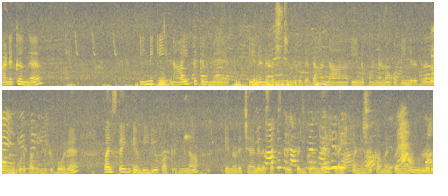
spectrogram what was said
வணக்கங்க. இன்னைக்கு ஞாயிற்றுக்கிழமை என்ன நடந்துச்சுங்கிறத தான் நான் என்ன பண்ணணும் அப்படிங்கிறத நான் உங்கள் கூட பகிர்ந்துக்க போகிறேன் ஃபஸ்ட் டைம் என் வீடியோ பார்க்குறீங்கன்னா என்னோடய சேனலை சப்ஸ்கிரைப் பண்ணிக்கோங்க லைக் பண்ணுங்கள் கமெண்ட் பண்ணுங்கள் உங்களோட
